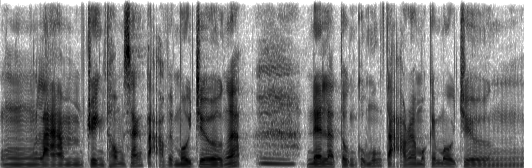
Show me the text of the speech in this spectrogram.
um, làm truyền thông sáng tạo về môi trường á ừ. nên là tùng cũng muốn tạo ra một cái môi trường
